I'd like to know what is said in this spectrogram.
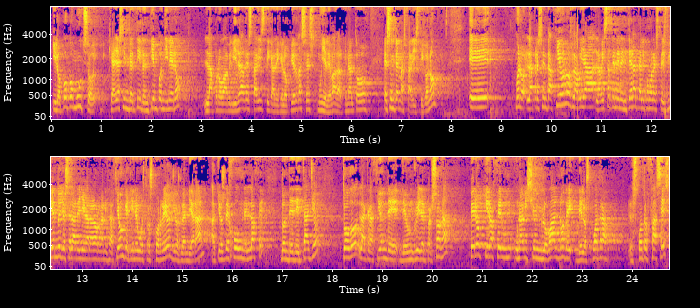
Y lo poco mucho que hayas invertido en tiempo en dinero, la probabilidad estadística de que lo pierdas es muy elevada. Al final todo es un tema estadístico, ¿no? Eh, bueno, la presentación os la, voy a, la vais a tener entera tal y como la estáis viendo. Yo se la haré llegar a la organización que tiene vuestros correos y os la enviarán. Aquí os dejo un enlace donde detallo todo la creación de, un reader persona, pero quiero hacer una visión global ¿no? de, los cuatro, las cuatro fases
